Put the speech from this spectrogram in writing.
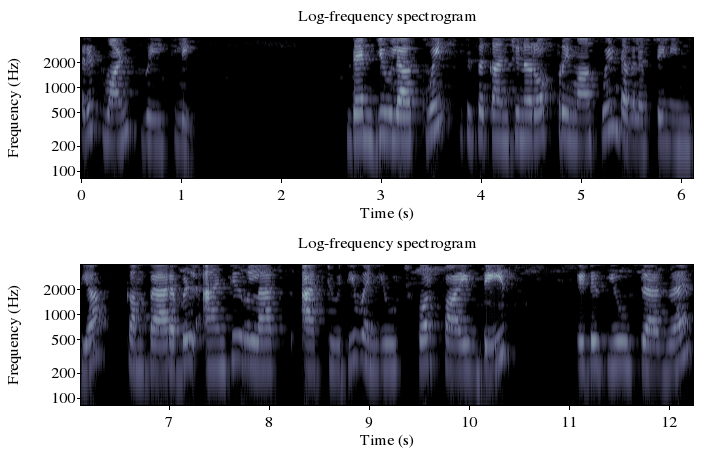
that is once weekly. Then Bulaquine, it is a congener of primaquine developed in India. Comparable anti-relapse activity when used for 5 days. It is used as an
